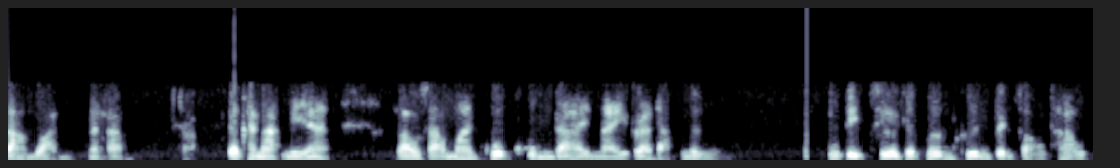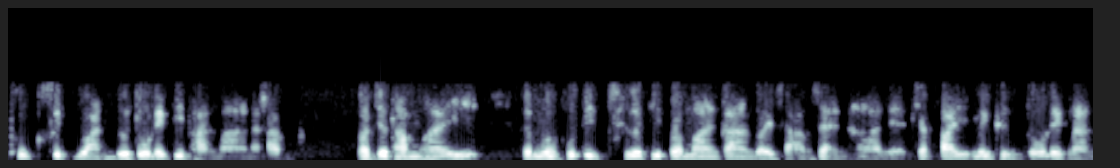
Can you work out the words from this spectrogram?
สามวันนะครับครับแต่ขณะเนี้ยเราสามารถควบคุมได้ในระดับหนึ่ง ผู้ติดเชื้อจะเพิ่มขึ้นเป็นสองเท่าทุกสิบวันด้วยตัวเลขที่ผ่านมานะครับ ก็จะทำให้จำนวนผู้ติดเชื้อที่ประมาณการไว้สามแสนห้าเนี่ย จะไปไม่ถึงตัวเลขนั้น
